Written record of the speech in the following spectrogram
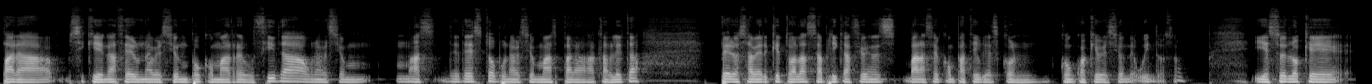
para si quieren hacer una versión un poco más reducida, una versión más de desktop, una versión más para tableta, pero saber que todas las aplicaciones van a ser compatibles con, con cualquier versión de Windows, ¿no? Y eso es lo que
